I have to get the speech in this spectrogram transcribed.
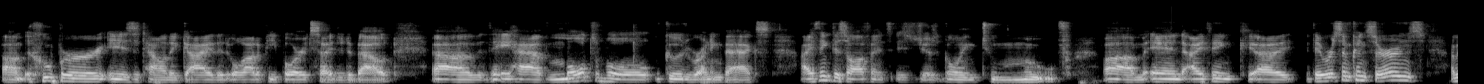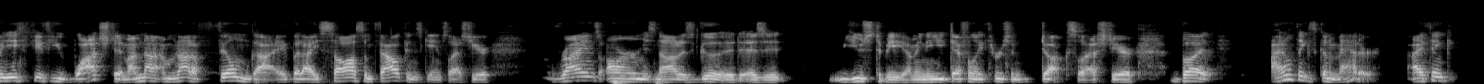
um, Hooper is a talented guy that a lot of people are excited about. Uh, they have multiple good running backs. I think this offense is just going to move. Um, and I think uh, there were some concerns I mean, if, if you watched him, I'm not I'm not a film guy, but I saw some Falcons games last year. Ryan's arm is not as good as it used to be. I mean, he definitely threw some ducks last year, but I don't think it's going to matter. I think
